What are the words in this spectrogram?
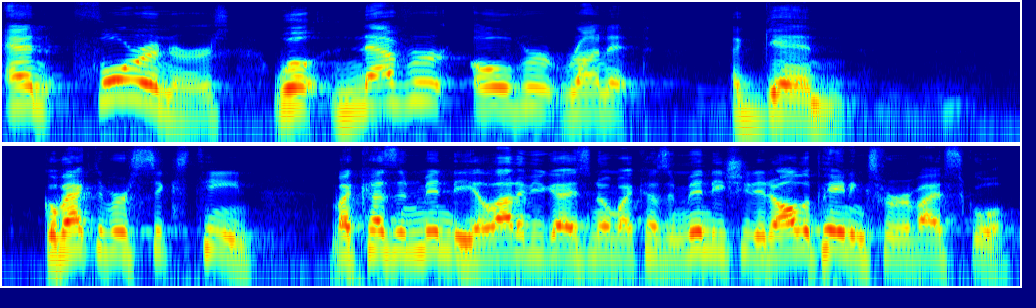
and foreigners will never overrun it again. Go back to verse 16. My cousin Mindy, a lot of you guys know my cousin Mindy. She did all the paintings for Revive School.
